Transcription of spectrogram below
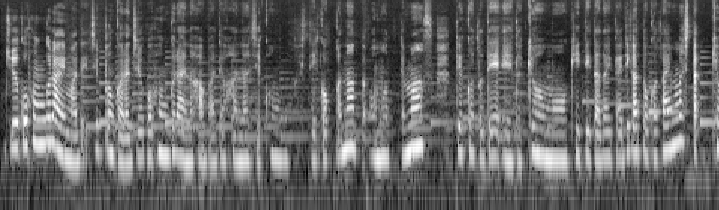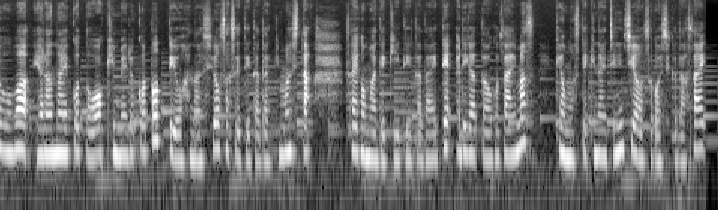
15分ぐらいまで10分から15分ぐらいの幅でお話今後していこうかなと思ってます。ということで、えーと、今日も聞いていただいてありがとうございました。今日はやらないことを決めることっていうお話をさせていただきました。最後まで聞いていただいてありがとうございます。今日も素敵な一日をお過ごしください。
